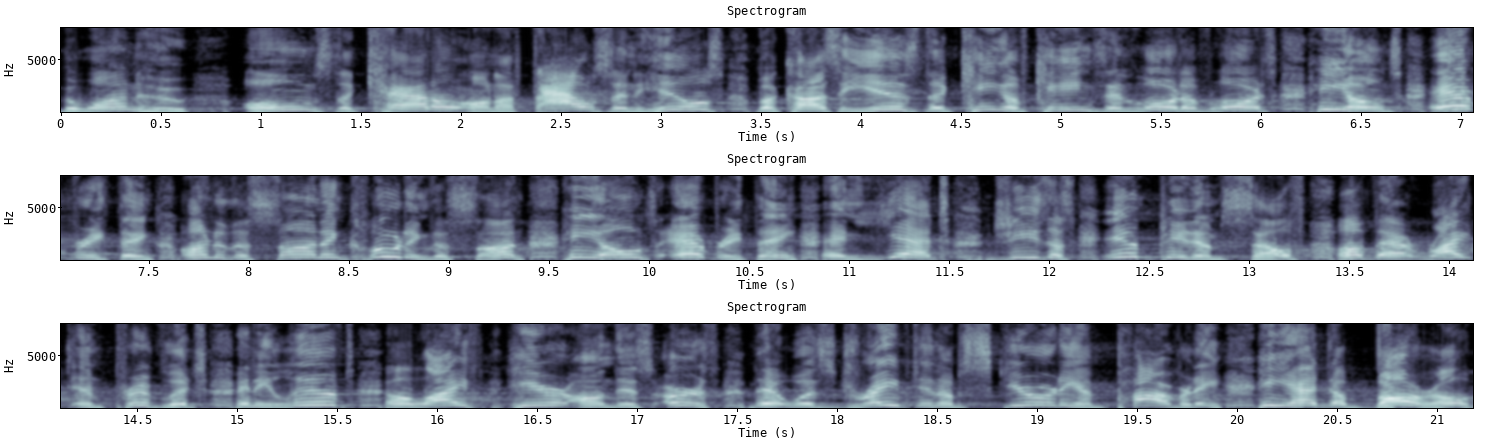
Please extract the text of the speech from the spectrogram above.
The one who owns the cattle on a thousand hills because he is the King of Kings and Lord of Lords. He owns everything under the sun, including the sun. He owns everything. And yet, Jesus emptied himself of that right and privilege, and he lived a life here on this earth that was draped in obscurity and poverty. He had to borrow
